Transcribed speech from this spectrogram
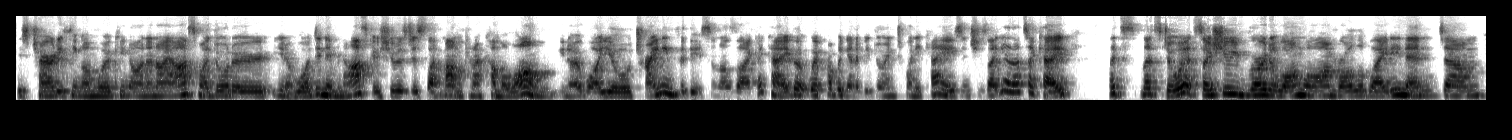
this charity thing I'm working on. And I asked my daughter, you know, well, I didn't even ask her. She was just like, Mum, can I come along, you know, while you're training for this? And I was like, okay, but we're probably going to be doing 20 Ks. And she's like, yeah, that's okay. Let's, let's do it. So she rode along while I'm rollerblading and, um,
